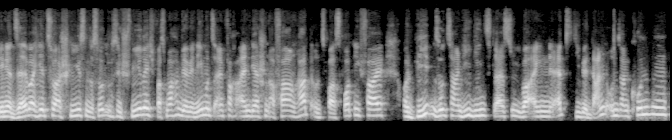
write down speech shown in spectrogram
den jetzt selber hier zu erschließen, das wird ein bisschen schwierig. Was machen wir? Wir nehmen uns einfach einen, der schon Erfahrung hat, und zwar Spotify, und bieten sozusagen die Dienstleistung über eigene Apps, die wir dann unseren Kunden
